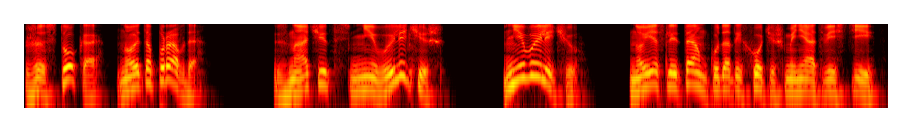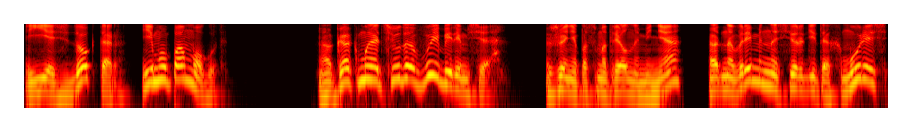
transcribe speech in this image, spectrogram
Жестоко, но это правда. Значит, не вылечишь? Не вылечу. Но если там, куда ты хочешь меня отвезти, есть доктор, ему помогут. А как мы отсюда выберемся? Женя посмотрел на меня, одновременно сердито хмурясь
